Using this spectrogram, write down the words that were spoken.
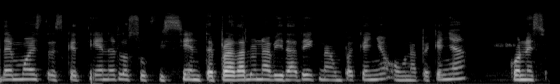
demuestres que tienes lo suficiente para darle una vida digna a un pequeño o una pequeña, con eso,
